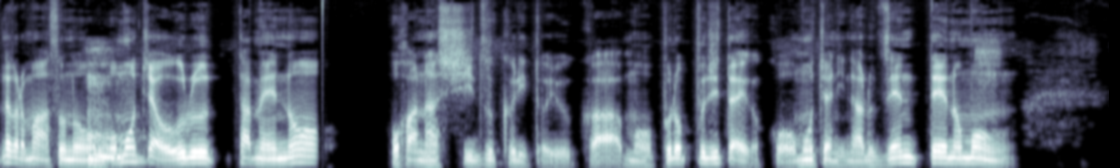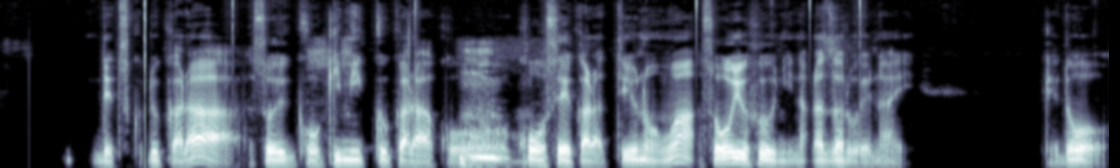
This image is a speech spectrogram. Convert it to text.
だからまあ、その、うんおもちゃを売るためのお話作りというか、もう、プロップ自体がこう、おもちゃになる前提のもんで作るから、そういうこう、ギミックから、こう構成からっていうのは、そういう風にならざるを得ない。けど、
